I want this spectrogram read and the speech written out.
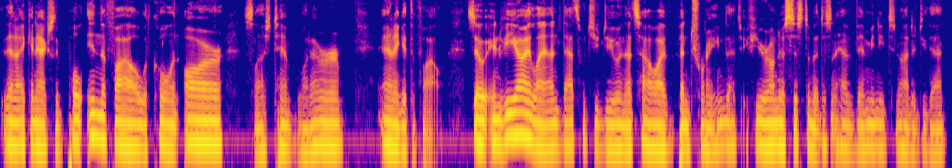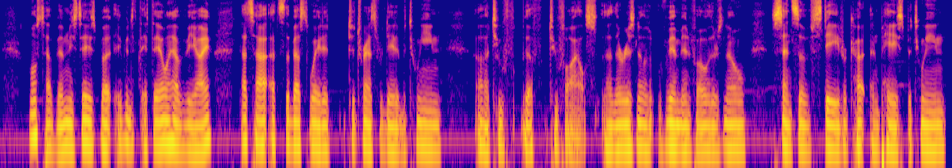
then I can actually pull in the file with colon R slash temp whatever, and I get the file. So in VI land, that's what you do, and that's how I've been trained. That if you're on a system that doesn't have Vim, you need to know how to do that. Most have Vim these days, but even if they only have VI, that's how that's the best way to, to transfer data between uh, two two files. Uh, there is no Vim info. There's no sense of state or cut and paste between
